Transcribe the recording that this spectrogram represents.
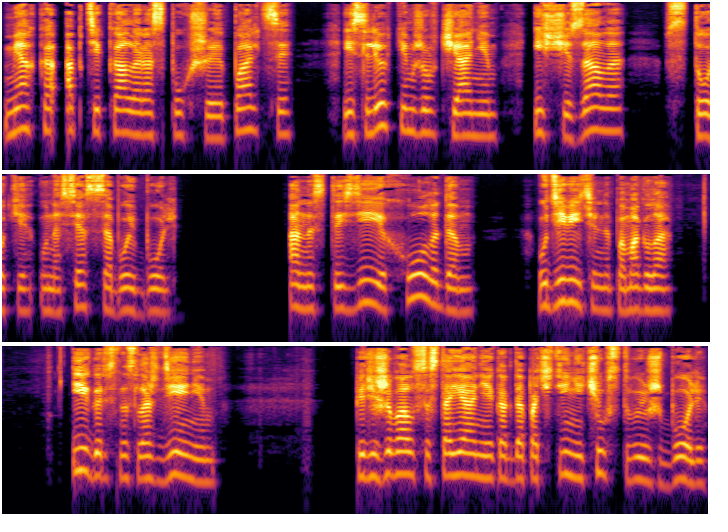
мягко обтекала распухшие пальцы и с легким журчанием исчезала в стоке, унося с собой боль. Анестезия холодом удивительно помогла. Игорь с наслаждением переживал состояние, когда почти не чувствуешь боли.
